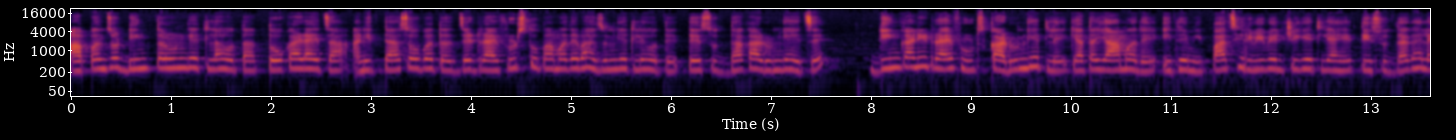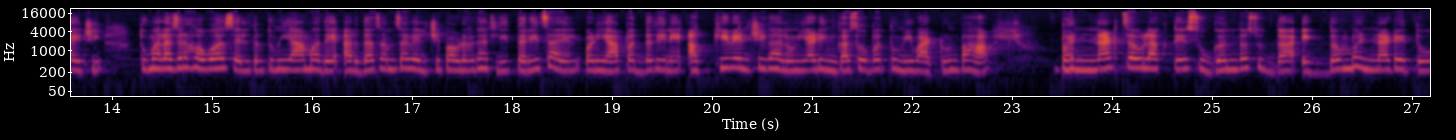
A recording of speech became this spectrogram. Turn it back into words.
आपण जो डिंक तळून घेतला होता तो काढायचा आणि त्यासोबतच जे ड्रायफ्रूट्स तुपामध्ये भाजून घेतले होते ते सुद्धा काढून घ्यायचे. डिंक आणि ड्रायफ्रूट्स काढून घेतले की आता यामध्ये इथे मी पाच हिरवी वेलची घेतली आहे तीसुद्धा घालायची. तुम्हाला जर हवं असेल तर तुम्ही यामध्ये अर्धा चमचा वेलची पावडर घातली तरी चालेल पण या पद्धतीने अख्खी वेलची घालून या डिंकासोबत तुम्ही वाटून पहा. भन्नाट चव लागते सुगंधसुद्धा एकदम भन्नाट येतो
